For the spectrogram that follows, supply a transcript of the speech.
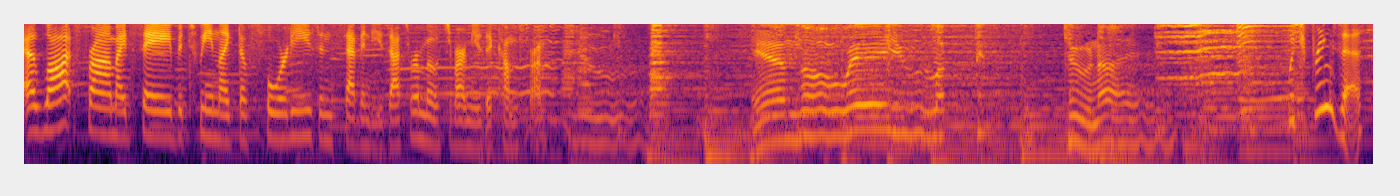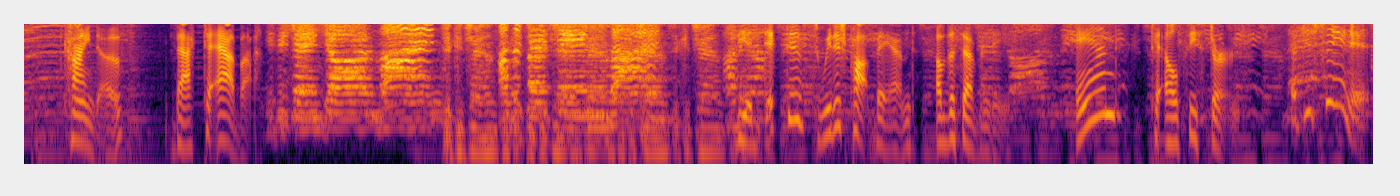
a lot from I'd say between like the 40s and 70s. That's where most of our music comes from. In the way you look tonight. Which brings us, kind of, back to ABBA. If you change your mind, I'm the first in line. the addictive Swedish pop band of the 70s, and to Elsie Stern. Have you seen it?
